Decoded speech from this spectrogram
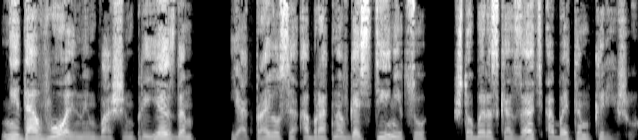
недовольным вашим приездом, я отправился обратно в гостиницу, чтобы рассказать об этом Крижу.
